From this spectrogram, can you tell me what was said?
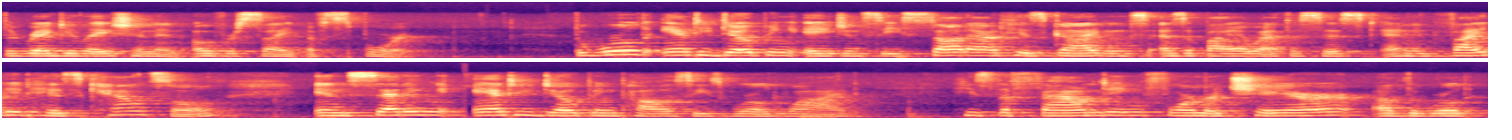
the regulation and oversight of sport. The World Anti Doping Agency sought out his guidance as a bioethicist and invited his counsel in setting anti doping policies worldwide. He's the founding former chair of the World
